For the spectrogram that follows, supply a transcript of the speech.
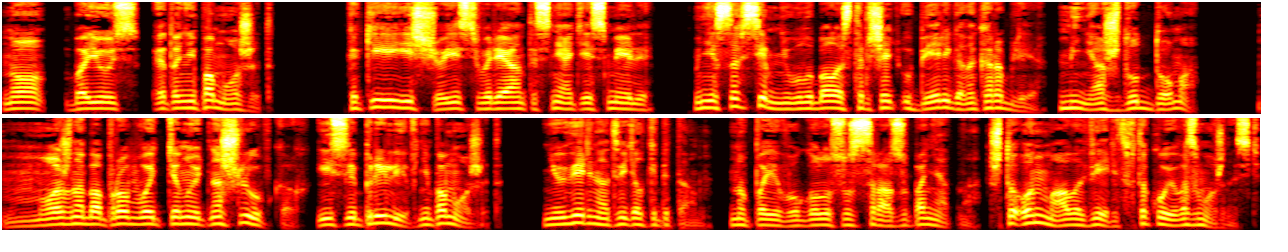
но, боюсь, это не поможет. Какие еще есть варианты снятия смели? Мне совсем не улыбалось торчать у берега на корабле. Меня ждут дома. Можно попробовать тянуть на шлюпках, если прилив не поможет. Неуверенно ответил капитан, но по его голосу сразу понятно, что он мало верит в такую возможность.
